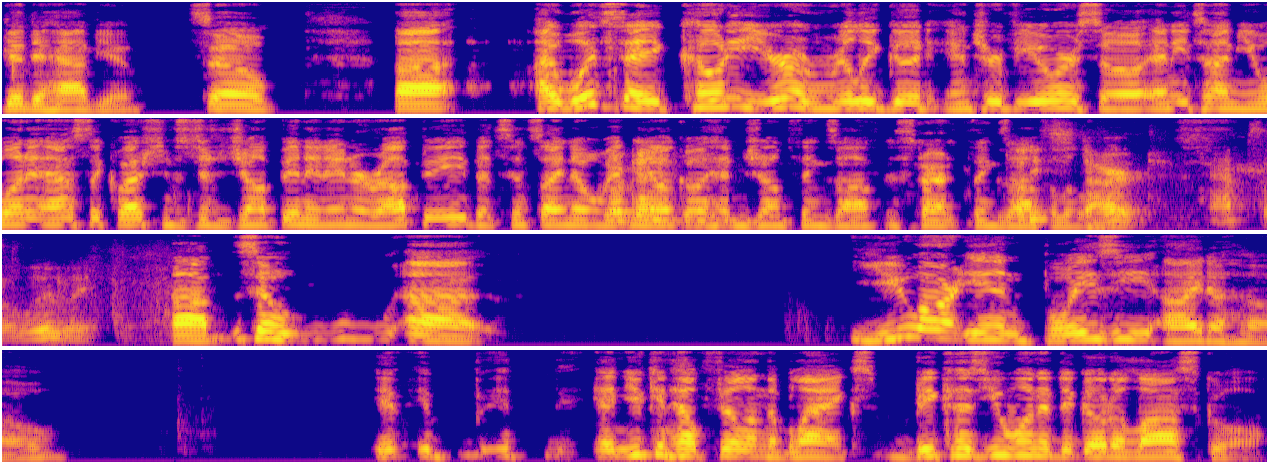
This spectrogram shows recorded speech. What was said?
Good to have you. So, uh, I would say, Cody, you're a really good interviewer. So anytime you want to ask the questions, just jump in and interrupt me. But since I know Whitney, okay. I'll go ahead and jump things off, and start things off a little start. Bit. Absolutely. Uh, so uh, you are in Boise, Idaho. It, it, it, and you can help fill in the blanks because you wanted to go to law school.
